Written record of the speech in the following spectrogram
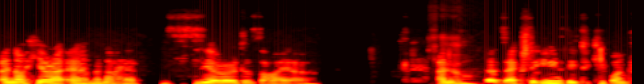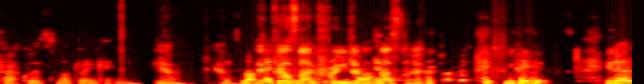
and now here I am, and I have zero desire. And Yeah. it's actually easy to keep on track with not drinking. Yeah, yeah. It's not And it feels like freedom, doesn't it? yes. You know,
